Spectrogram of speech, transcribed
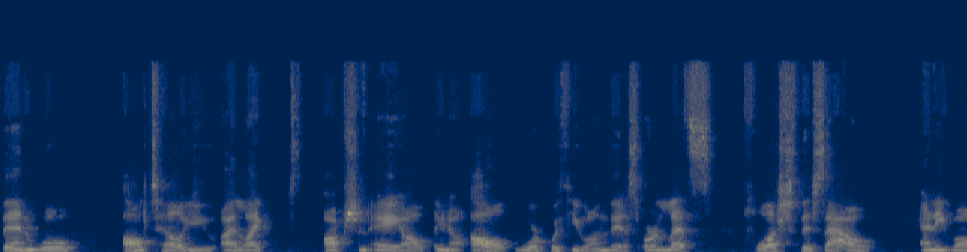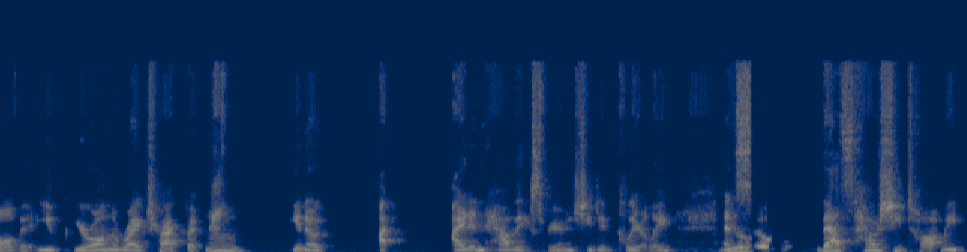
then we'll I'll tell you I like option A. I'll you know I'll work with you on this, or let's flush this out and evolve it. You you're on the right track, but mm, you know I I didn't have the experience. She did clearly, and yeah. so that's how she taught me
